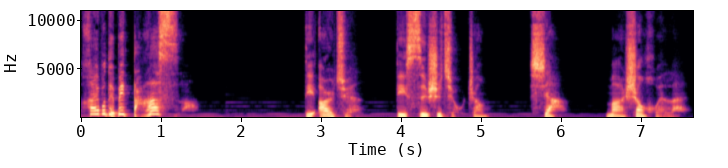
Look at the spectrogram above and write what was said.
还不得被打死啊？第二卷，第四十九章，下，马上回来。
